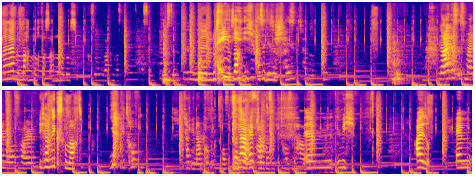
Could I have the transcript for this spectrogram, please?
Nein, nein, wir machen noch was anderes. Achso, wir machen was. Was denn? Was denn? Eine lustige Ey, Sache. ich hasse diese Scheißgitarre. Nein, das ist mein Vorfall. Ich habe nichts gemacht. Ihn am Kopf getroffen. Ja, ich auch Headshot. was ich getroffen habe. Ähm, mich. Also, ähm,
